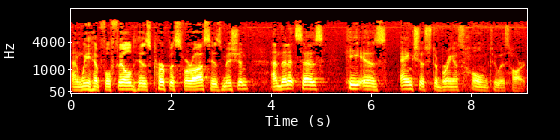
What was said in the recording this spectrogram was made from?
and we have fulfilled His purpose for us, His mission. And then it says He is anxious to bring us home to His heart.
